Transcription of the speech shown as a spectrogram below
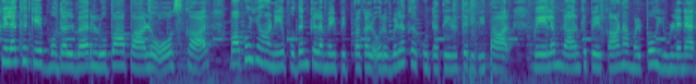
கிழக்கு கேப் முதல்வர் லுபா பாலோ ஓஸ்கார் மபுயானே புதன்கிழமை பிற்பகல் ஒரு விளக்க கூட்டத்தில் தெரிவித்தார். மேலும் நான்கு பேர் காணாமல் போயுள்ளனர்.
